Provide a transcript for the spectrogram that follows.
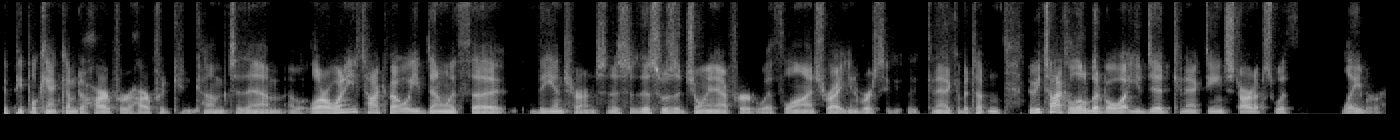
if people can't come to Hartford, Hartford can come to them. Uh, Laura, why don't you talk about what you've done with uh, the interns? And this this was a joint effort with Launch, right? University of Connecticut, but t- maybe talk a little bit about what you did connecting startups with labor.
